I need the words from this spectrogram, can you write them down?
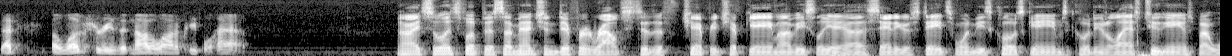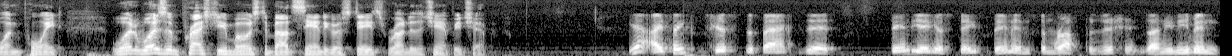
that's a luxury that not a lot of people have. All right, so let's flip this. I mentioned different routes to the championship game. Obviously, uh, San Diego State's won these close games, including the last two games by one point. What was impressed you most about San Diego State's run to the championship? Yeah, I think just the fact that San Diego State's been in some rough positions. I mean, even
